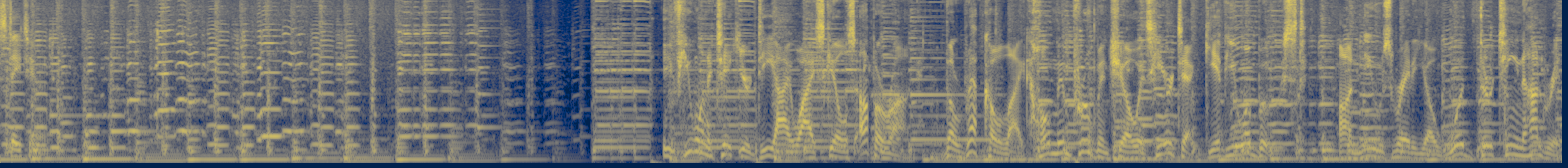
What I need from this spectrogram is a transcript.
Stay tuned. If you want to take your DIY skills up a rung, the Repcolite Home Improvement Show is here to give you a boost on News Radio Wood 1300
